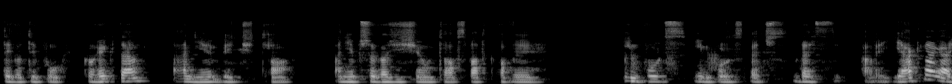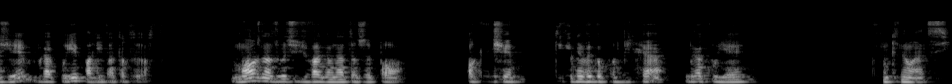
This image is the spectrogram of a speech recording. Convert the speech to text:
tego typu korekta, a nie być to, a nie przerodzić się to w spadkowy impuls, impuls bez, bez, ale jak na razie brakuje paliwa do wzrostu. Można zwrócić uwagę na to, że po okresie tygodniowego podbicia brakuje kontynuacji.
